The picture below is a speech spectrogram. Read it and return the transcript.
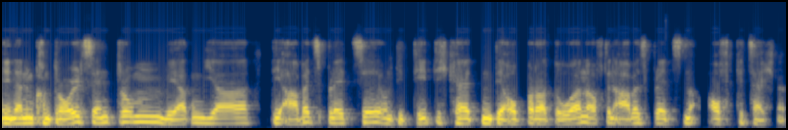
In einem Kontrollzentrum werden ja die Arbeitsplätze und die Tätigkeiten der Operatoren auf den Arbeitsplätzen aufgezeichnet.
